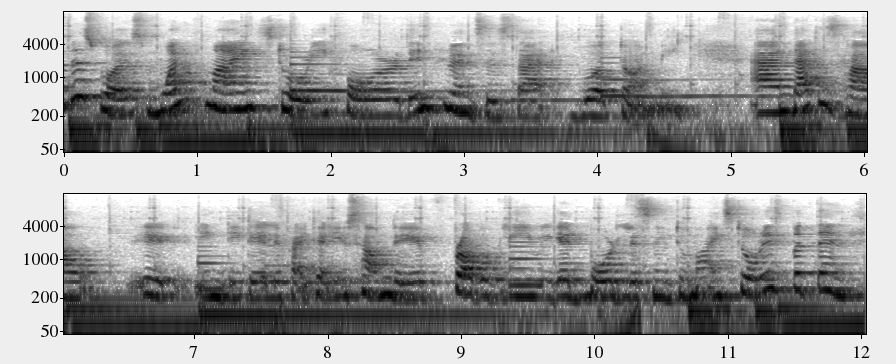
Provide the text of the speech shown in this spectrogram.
this was one of my story for the influences that worked on me, and that is how in detail if i tell you someday probably you will get bored listening to my stories. But then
